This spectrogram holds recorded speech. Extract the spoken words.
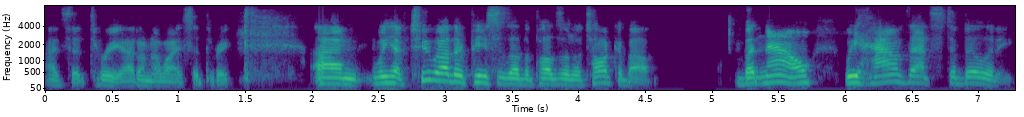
I said three. I don't know why I said three. Um, we have two other pieces of the puzzle to talk about. But now we have that stability.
